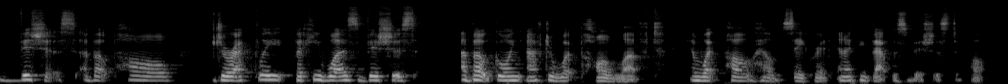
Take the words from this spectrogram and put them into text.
vicious about Paul directly, but he was vicious about going after what Paul loved and what Paul held sacred. And I think that was vicious to Paul.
